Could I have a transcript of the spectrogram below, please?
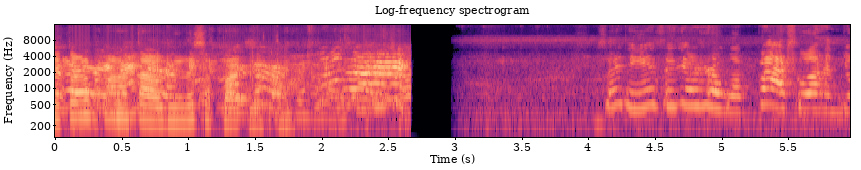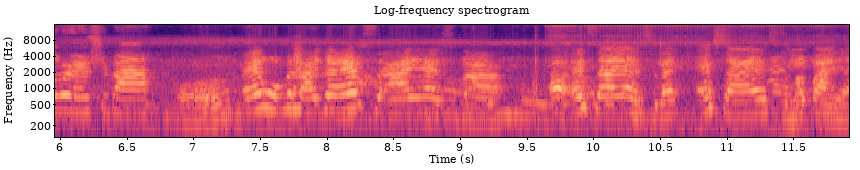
Hindi ko alam kung anong tawag nila sa park na to. 所以你意思就是我爸说很丢人是吧？哎，我们来个 SIS 吧。哦，SIS 来 SIS 怎么摆呢？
